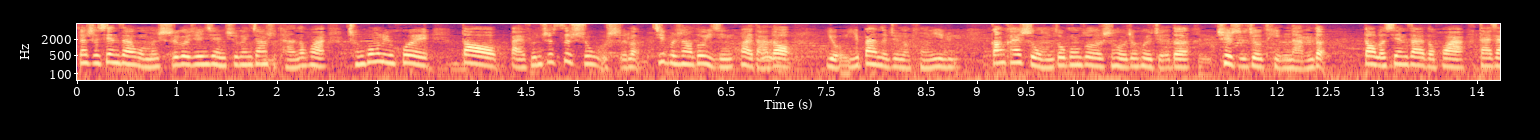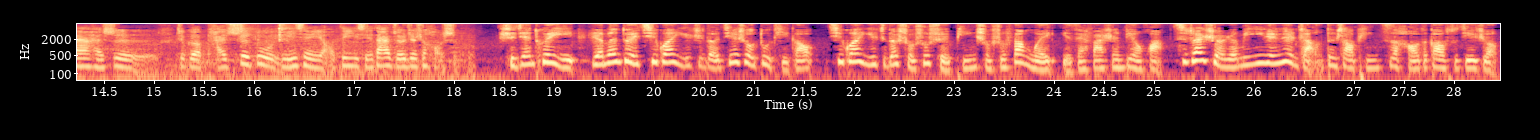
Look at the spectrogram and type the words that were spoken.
但是现在我们十个捐献去跟家属谈的话，成功率会到百分之四十五十了，基本上都已经快达到有一半的这种同意率。刚开始我们做工作的时候就会觉得确实就挺难的，到了现在的话，大家还是这个排斥度明显也要低一些，大家觉得这是好事。时间推移，人们对器官移植的接受度提高，器官移植的手术水平、手术范围也在发生变化。四川省人民医院院长邓少平自豪地告诉记者，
